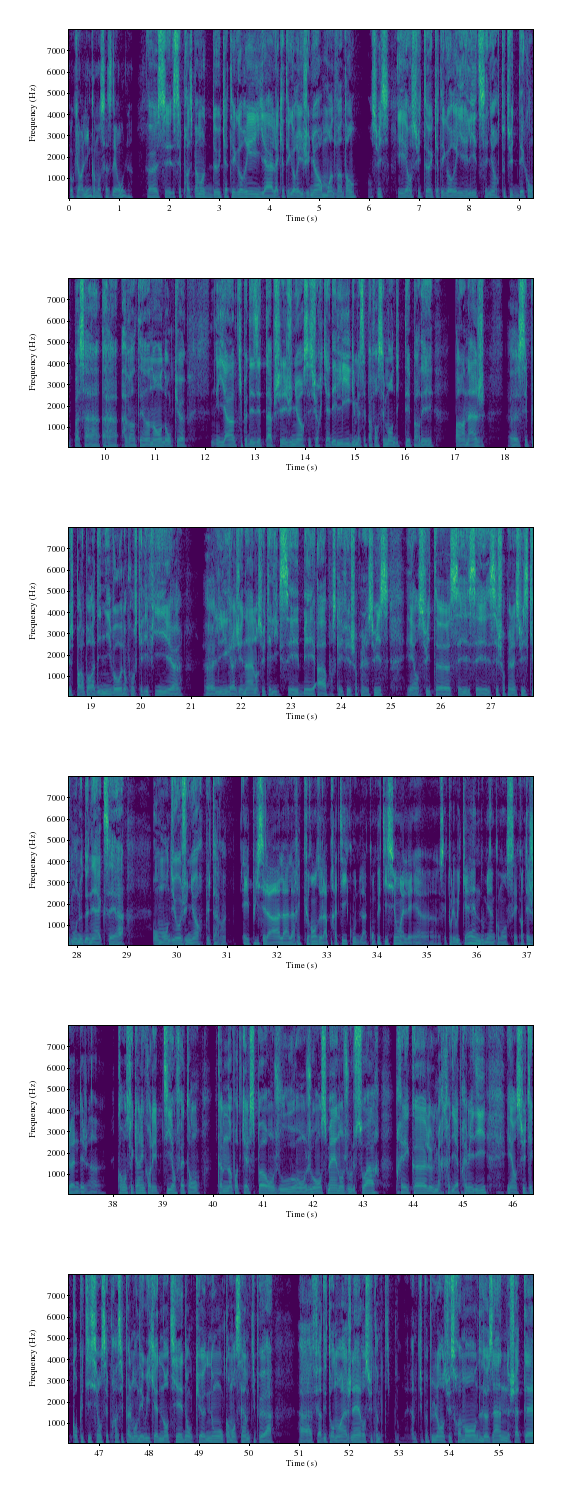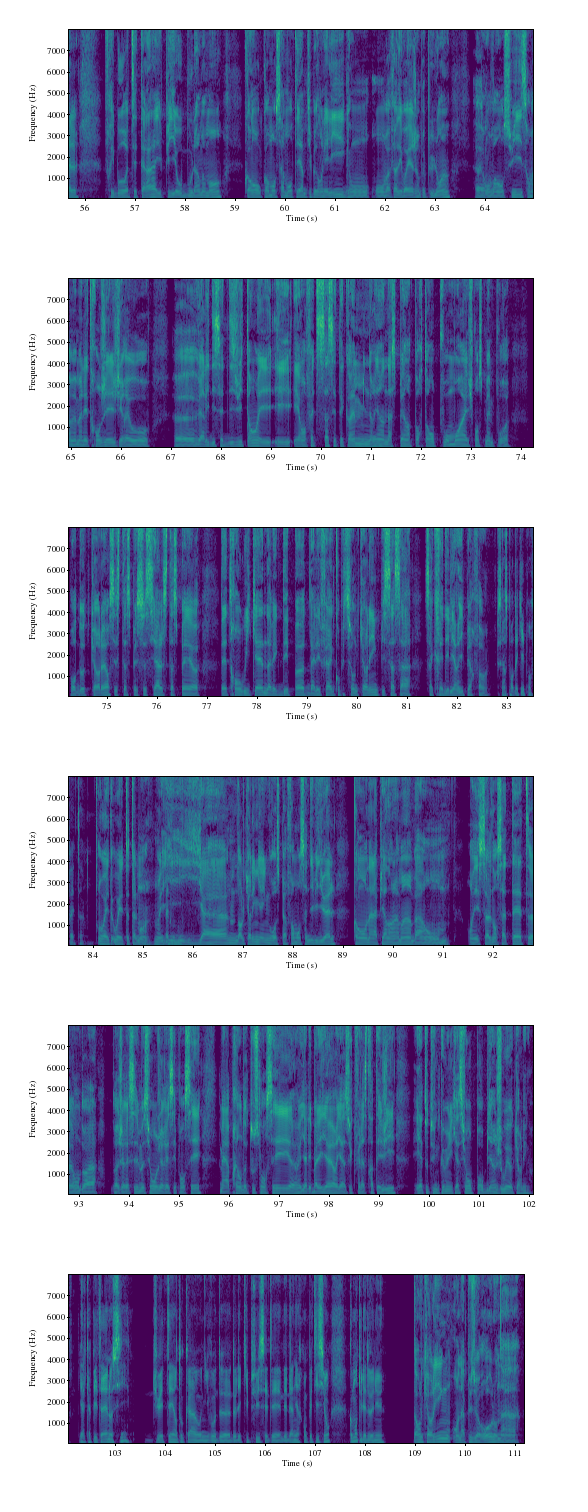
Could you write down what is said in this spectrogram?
Au curling, comment ça se déroule? Euh, C'est principalement deux catégories. Il y a la catégorie junior, moins de 20 ans, en Suisse. Et ensuite, euh, catégorie élite, senior, tout de suite dès qu'on passe à, à, à, 21 ans. Donc, il y a un petit peu des étapes chez les juniors. C'est sûr qu'il y a des ligues, mais c'est pas forcément dicté par des par un âge. C'est plus par rapport à des niveaux. Donc, on se qualifie euh, euh, les ligues régionales, ensuite les ligues C, B, A pour se qualifier les championnats suisses. Et ensuite, c'est ces championnats suisses qui vont nous donner accès à, aux mondiaux juniors plus tard. Et puis c'est la, la, la, récurrence de la pratique ou de la compétition, elle est, euh, c'est tous les week-ends ou bien comment c'est quand t'es jeune déjà? Quand on se curling quand on est petit, en fait, on, comme n'importe quel sport, on joue, on joue en semaine, on joue le soir, après l'école, le mercredi après-midi. Et ensuite, les compétitions, c'est principalement des week-ends entiers. Donc, euh, nous, on commençait un petit peu à, à faire des tournois à Genève. Ensuite, un petit, un petit peu plus loin en Suisse romande, Lausanne, Neuchâtel, Fribourg, etc. Et puis, au bout d'un moment, quand on commence à monter un petit peu dans les ligues, on, va faire des voyages un peu plus loin. Euh, on va en Suisse, on va même à l'étranger, j'irai au euh, vers les 17-18 ans. Et, en fait, ça, c'était quand même, mine de rien, un aspect important pour moi et je pense même pour, pour d'autres curlers. C'est cet aspect social, cet aspect euh, d'être en week-end avec des potes, d'aller faire une compétition de curling. Puis ça, ça, ça crée des liens hyper forts. C'est un sport d'équipe, en fait. Ouais, ouais, totalement. Ouais, il y a, dans le curling, il y a une grosse performance individuelle quand on a la pierre dans la main, bah on, on est seul dans sa tête, euh, on doit, on doit gérer ses émotions, gérer ses pensées, mais après on doit tous lancer, euh, il y a les balayeurs, il y a ceux qui font la stratégie, et il y a toute une communication pour bien jouer au curling. En fait. Il y a le capitaine aussi, tu étais en tout cas au niveau de, de l'équipe suisse et des, des dernières compétitions. Comment tu l'es devenu? Dans le curling, on a plusieurs rôles, on a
